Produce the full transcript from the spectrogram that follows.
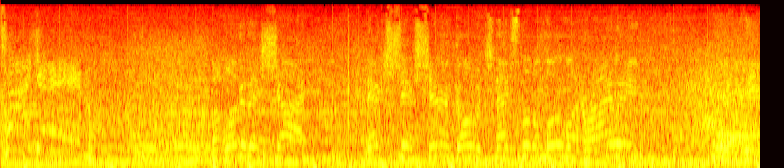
Tie game! But look at this shot. Next shift, Sharangovich. Nice little move on Riley. And he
